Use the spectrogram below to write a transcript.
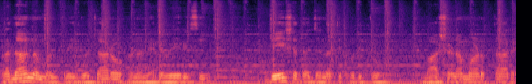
ಪ್ರಧಾನಮಂತ್ರಿ ಧ್ವಜಾರೋಹಣ ನೆರವೇರಿಸಿ ದೇಶದ ಜನತೆ ಕುರಿತು ಭಾಷಣ ಮಾಡುತ್ತಾರೆ.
